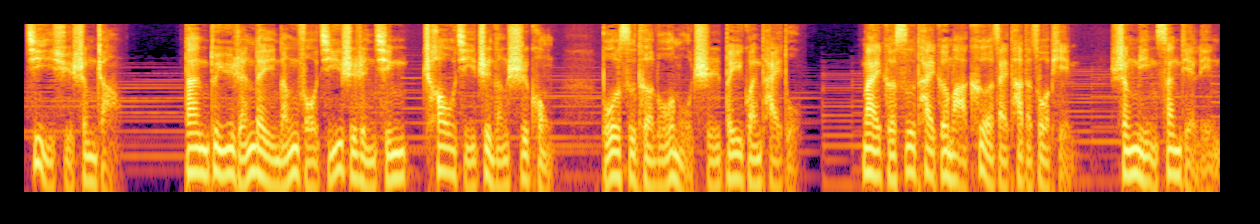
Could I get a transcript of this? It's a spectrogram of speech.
继续生长，但对于人类能否及时认清超级智能失控，博斯特罗姆持悲观态度。麦克斯泰格马克在他的作品《生命三点零：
